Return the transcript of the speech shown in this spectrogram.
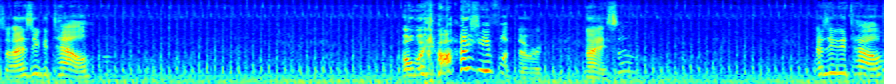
So as you can tell. Oh my gosh, he flipped over. Nice. As you can tell,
